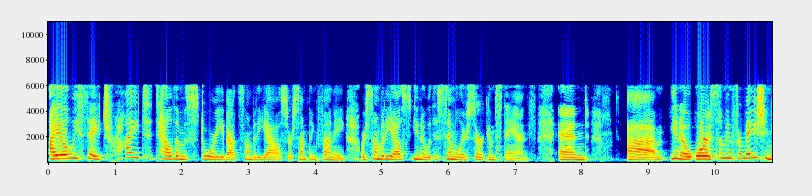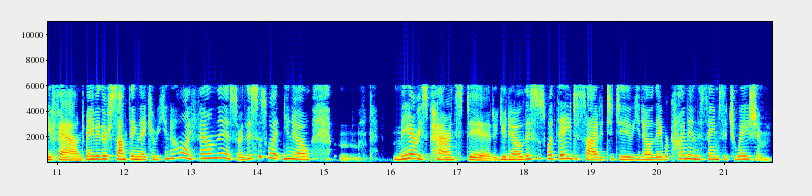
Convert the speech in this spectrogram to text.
i always say try to tell them a story about somebody else or something funny or somebody else you know with a similar circumstance and um, you know, or some information you found. Maybe there's something they can, you know, I found this, or this is what, you know, Mary's parents did. You know, this is what they decided to do. You know, they were kind of in the same situation.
